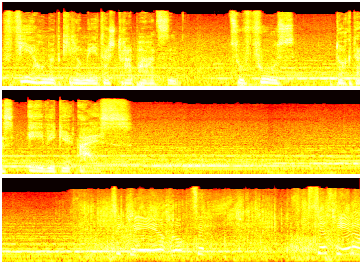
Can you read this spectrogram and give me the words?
400 Kilometer Strapazen. Zu Fuß durch das ewige Eis. Sieht mir jeder blockt sich. Sieht jeder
